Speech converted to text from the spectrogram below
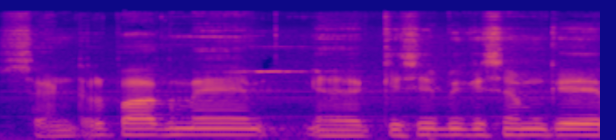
सेंट्रल पार्क में किसी भी किस्म के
